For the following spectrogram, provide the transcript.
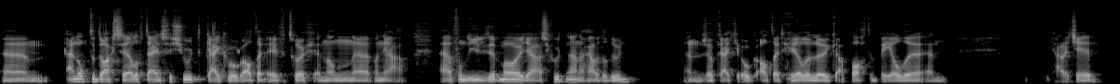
Um, en op de dag zelf, tijdens de shoot, kijken we ook altijd even terug. En dan uh, van ja, vonden jullie dit mooi? Ja, is goed. Nou, dan gaan we dat doen. En zo krijg je ook altijd hele leuke aparte beelden. En ja, weet je,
